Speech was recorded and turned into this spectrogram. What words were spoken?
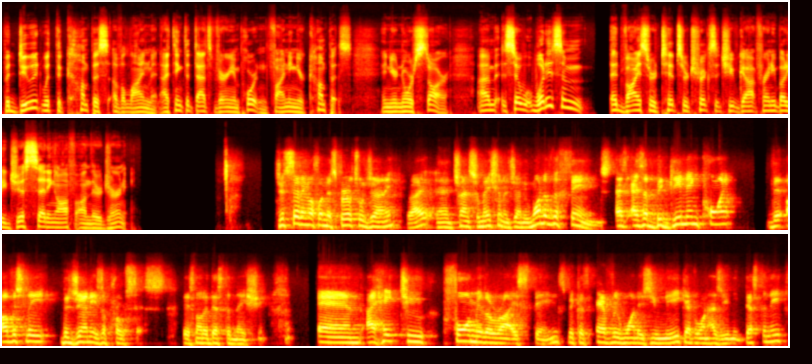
but do it with the compass of alignment. I think that that's very important, finding your compass and your north star. Um, so what is some advice or tips or tricks that you've got for anybody just setting off on their journey? Just setting off on the spiritual journey, right? And transformational journey. One of the things, as, as a beginning point, that obviously the journey is a process, it's not a destination. And I hate to formularize things because everyone is unique. Everyone has a unique destiny,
